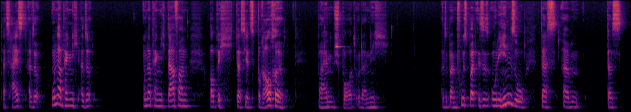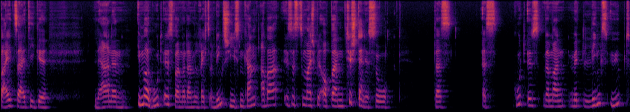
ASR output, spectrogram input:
Das heißt also unabhängig, also unabhängig davon, ob ich das jetzt brauche beim Sport oder nicht. Also beim Fußball ist es ohnehin so, dass ähm, das beidseitige Lernen immer gut ist, weil man dann mit rechts und links schießen kann. Aber ist es zum Beispiel auch beim Tischtennis so, dass es gut ist, wenn man mit links übt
